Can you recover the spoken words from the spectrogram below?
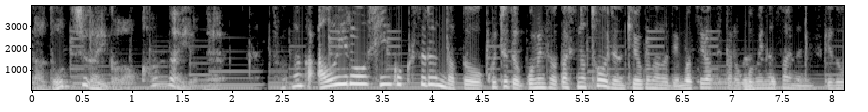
だからどっちがいいかわかんないよね。そうなんか青色を申告するんだと、これちょっとごめんなさい、私の当時の記憶なので間違ってたらごめんなさいなんですけど、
